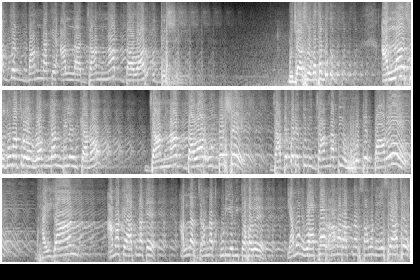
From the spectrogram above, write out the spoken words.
একজন বান্দাকে আল্লাহ জান্নাত দেওয়ার উদ্দেশ্যে। বুঝে আসলো কথাটুকু? আল্লাহ শুধুমাত্র রমজান দিলেন কেন? জান্নাত দেওয়ার উদ্দেশ্যে, যাতে করে তুমি জান্নাতি হতে পারো। ভাইজান, আমাকে আপনাকে আল্লাহর জান্নাত কুড়িয়ে নিতে হবে। এমন ওয়াফার আমার আপনার সামনে এসে আছে।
